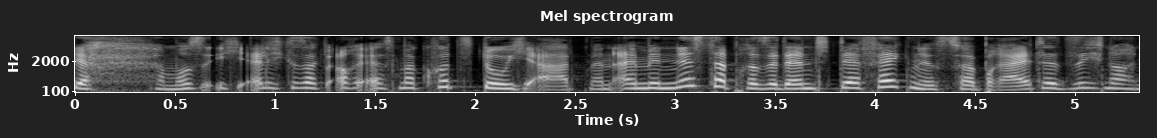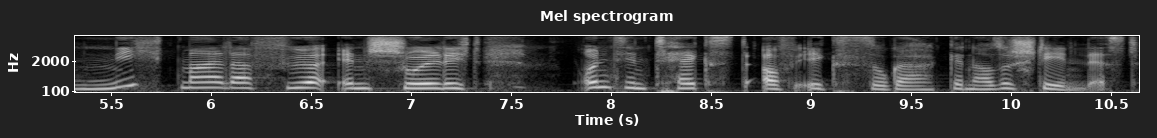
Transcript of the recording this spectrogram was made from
Ja, da muss ich ehrlich gesagt auch erstmal kurz durchatmen. Ein Ministerpräsident, der Fake News verbreitet, sich noch nicht mal dafür entschuldigt und den Text auf X sogar genauso stehen lässt.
